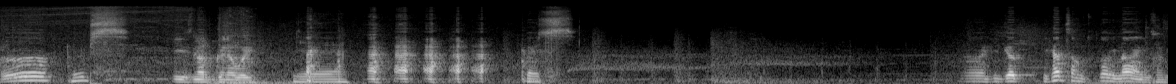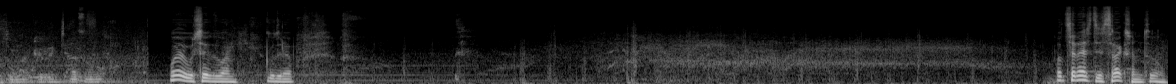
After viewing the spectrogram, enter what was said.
Oh, Oops. he's not gonna wait. Yeah. of course. He got, he had some on him actually. That's nice. Well, we saved one. Good enough. That's a nice distraction too.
